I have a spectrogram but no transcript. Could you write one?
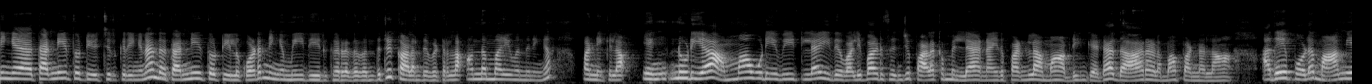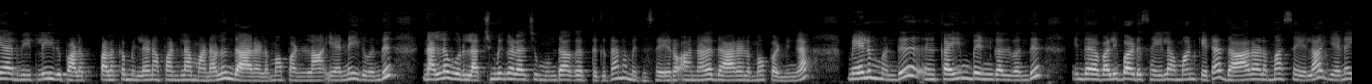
நீங்கள் தண்ணீர் தொட்டி வச்சுருக்கிறீங்கன்னா அந்த தண்ணீர் தொட்டியில் கூட நீங்கள் மீதி இருக்கிறத வந்துட்டு கலந்து விட்டுறலாம். அந்த மாதிரி வந்து நீங்கள் பண்ணிக்கலாம். என்னுடைய அம்மாவுடைய வீட்டில் இது வழிபாடு செஞ்சு பழக்கம் இல்லை நான் இது பண்ணலாமா அப்படின்னு கேட்டால் தாராளமாக பண்ணலாம். அதே போல் மாமியார் வீட்லேயும் இது பழ பழக்கம் இல்லை நான் பண்ணலாமானாலும் தாராளமாக பண்ணலாம். ஏன்னா இது வந்து நல்ல ஒரு லட்சுமி கடாட்சம் உண்டாகிறதுக்கு தான் நம்ம இது செய்கிறோம் அதனால் தாராளமாக பண்ணுங்கள் மேலும் வந்து கைம்பெண்கள் வந்து வந்து இந்த வழிபாடு செய்யலாமான்னு கேட்டால் தாராளமாக செய்யலாம். ஏன்னா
